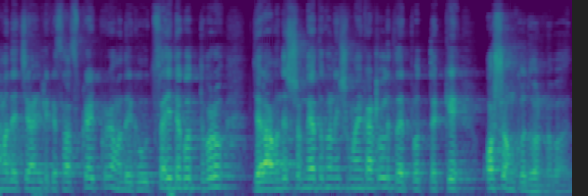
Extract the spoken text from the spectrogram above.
আমাদের চ্যানেলটিকে সাবস্ক্রাইব করে আমাদেরকে উৎসাহিত করতে পারো। যারা আমাদের সঙ্গে এতক্ষণ সময় কাটালে তাদের প্রত্যেককে অসংখ্য ধন্যবাদ।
